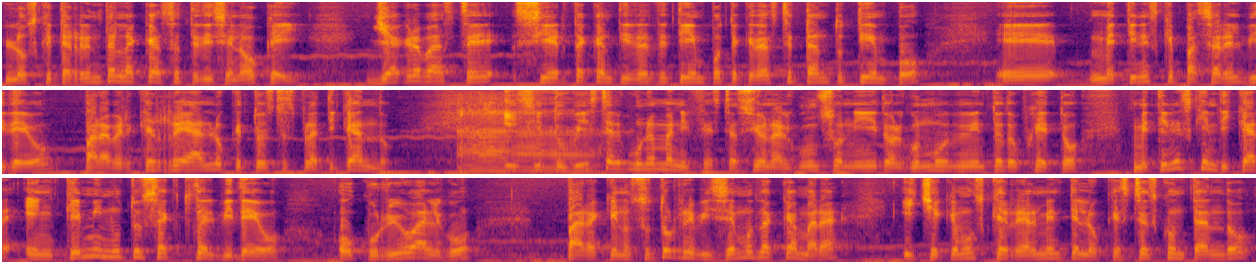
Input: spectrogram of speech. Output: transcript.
los que te rentan la casa te dicen, ok, ya grabaste cierta cantidad de tiempo, te quedaste tanto tiempo eh, me tienes que pasar el video para ver que es real lo que tú estás platicando. Y si Ah. tuviste alguna manifestación, algún sonido, algún movimiento de objeto, me tienes que indicar en qué minuto exacto del video ocurrió algo para que nosotros revisemos la cámara y chequemos que realmente lo que estés contando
